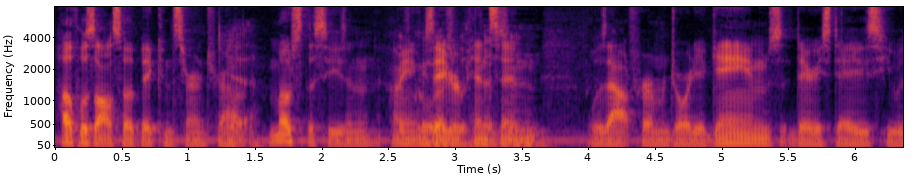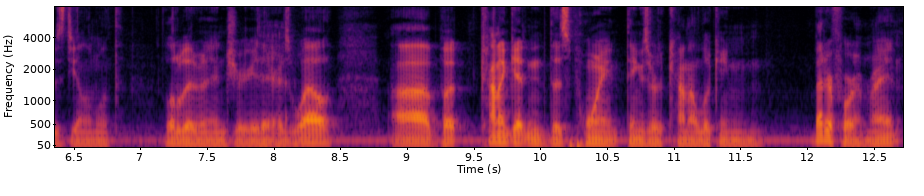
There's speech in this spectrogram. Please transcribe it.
health was also a big concern throughout Yeah. most of the season. I Of mean, course, Xavier Pinson Pinson. was out for a majority of games. Darius Days he was dealing with a little bit of an injury there Yeah. as well. Uh, but kind of getting to this point, things are kind of looking better for him, right?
